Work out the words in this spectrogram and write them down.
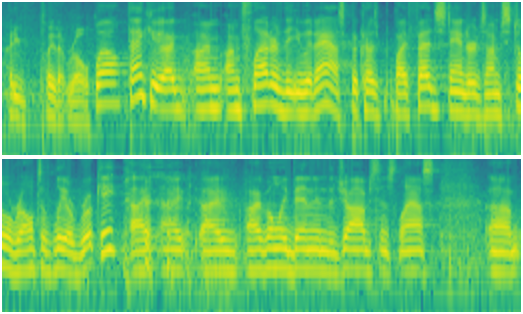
how do you play that role? Well, thank you. I, am I'm, I'm flattered that you would ask because by Fed standards, I'm still relatively a rookie. I, I, I have only been in the job since last. Um,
